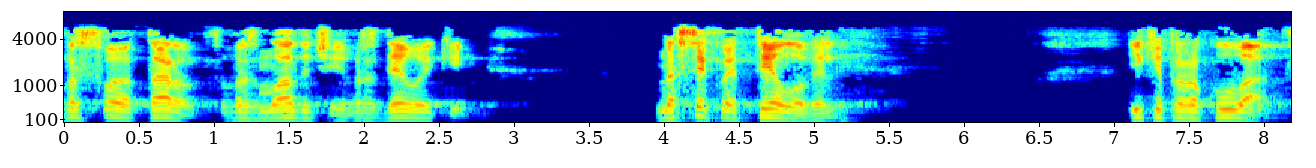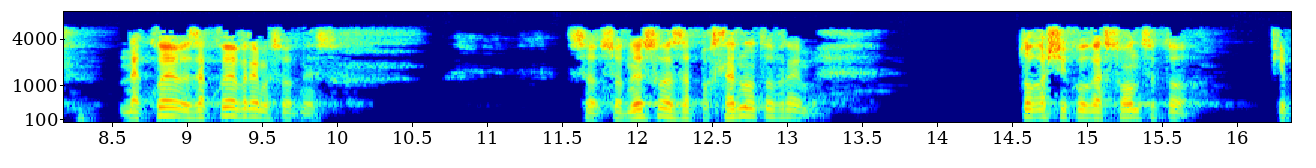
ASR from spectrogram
врз својот народ, врз младичи, врз девојки, на секое тело, вели, и ќе пророкуваат. На кое, за кое време се однесува? Се, се однесува за последното време. Тогаш и кога сонцето ќе,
